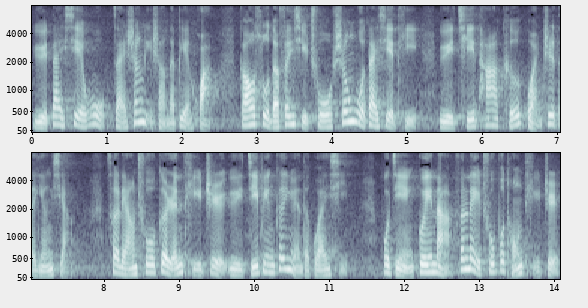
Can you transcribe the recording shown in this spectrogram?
与代谢物在生理上的变化，高速地分析出生物代谢体与其他可管制的影响，测量出个人体质与疾病根源的关系。不仅归纳分类出不同体质，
